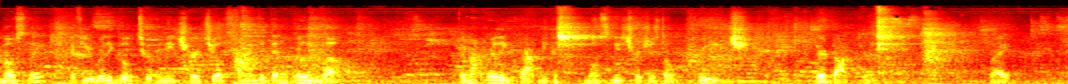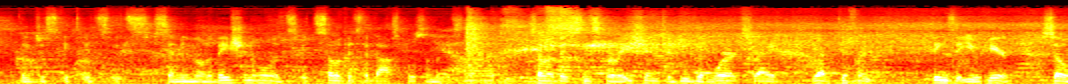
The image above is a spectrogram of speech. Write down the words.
mostly if you really go to any church you'll find that they don't really know they're not really ground because most of these churches don't preach their doctrine, right? They just it's it's it's semi motivational. It's it's some of it's the gospel, some of it's not. Some of it's inspiration to do good works, right? You have different things that you hear. So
